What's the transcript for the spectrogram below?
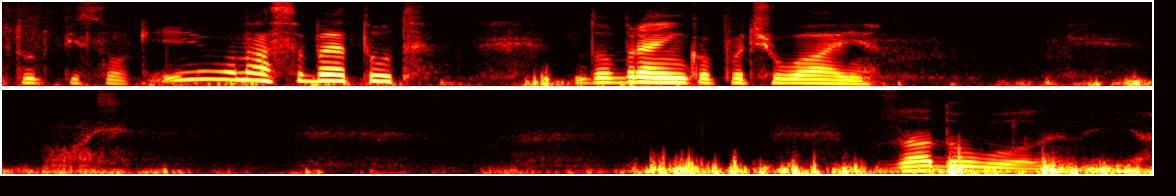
що тут пісок. І вона себе тут добренько почуває. Ось. Задоволений я.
